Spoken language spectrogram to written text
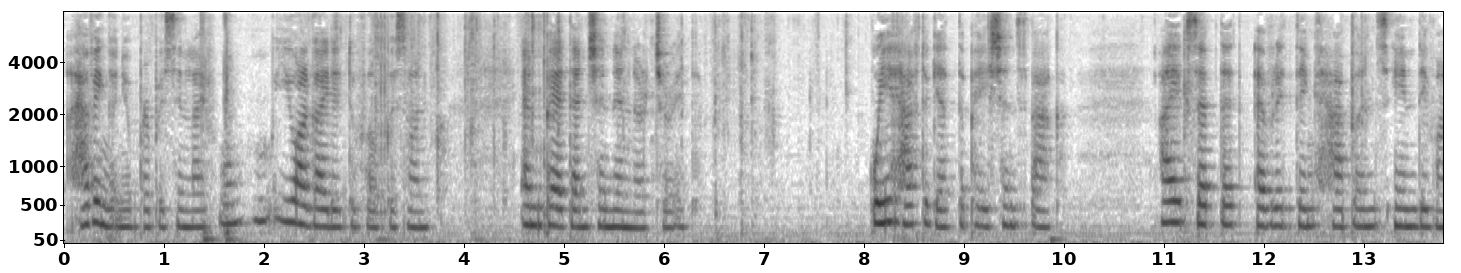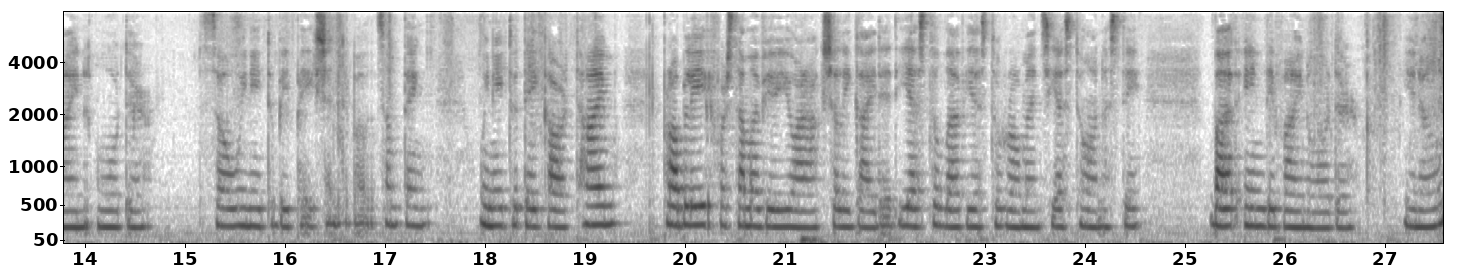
having a new purpose in life well, you are guided to focus on and pay attention and nurture it we have to get the patience back. I accept that everything happens in divine order. So we need to be patient about something. We need to take our time Probably for some of you, you are actually guided yes to love, yes to romance, yes to honesty, but in divine order. You know,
